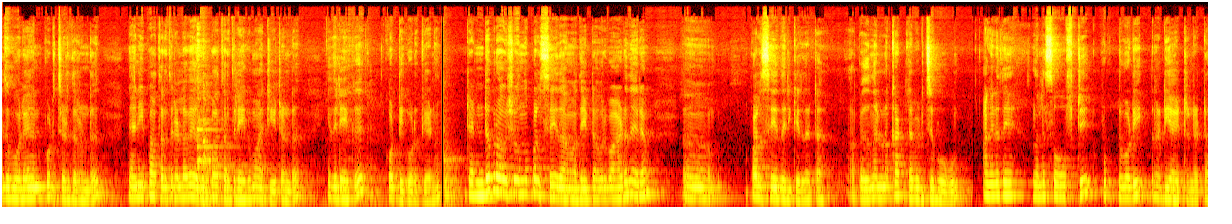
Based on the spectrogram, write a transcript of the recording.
ഇതുപോലെ ഞാൻ പൊടിച്ചെടുത്തിട്ടുണ്ട്. ഞാൻ ഈ പാത്രത്തിലുള്ള വേറൊരു പാത്രത്തിലേക്ക് മാറ്റിയിട്ടുണ്ട്. ഇതിലേക്ക് കൊട്ടി കൊടുക്കുകയാണ്. രണ്ട് പ്രാവശ്യം ഒന്ന് പൾസ് ചെയ്താൽ മതി കേട്ടോ ഒരുപാട് നേരം പൾസ് ചെയ്തിരിക്കരുത് കേട്ടോ അപ്പോൾ ഇത് നല്ലോണം കട്ട പിടിച്ച് പോകും. അങ്ങനത്തെ നല്ല സോഫ്റ്റ് പുട്ടുപൊടി റെഡി ആയിട്ടുണ്ട് കേട്ടോ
